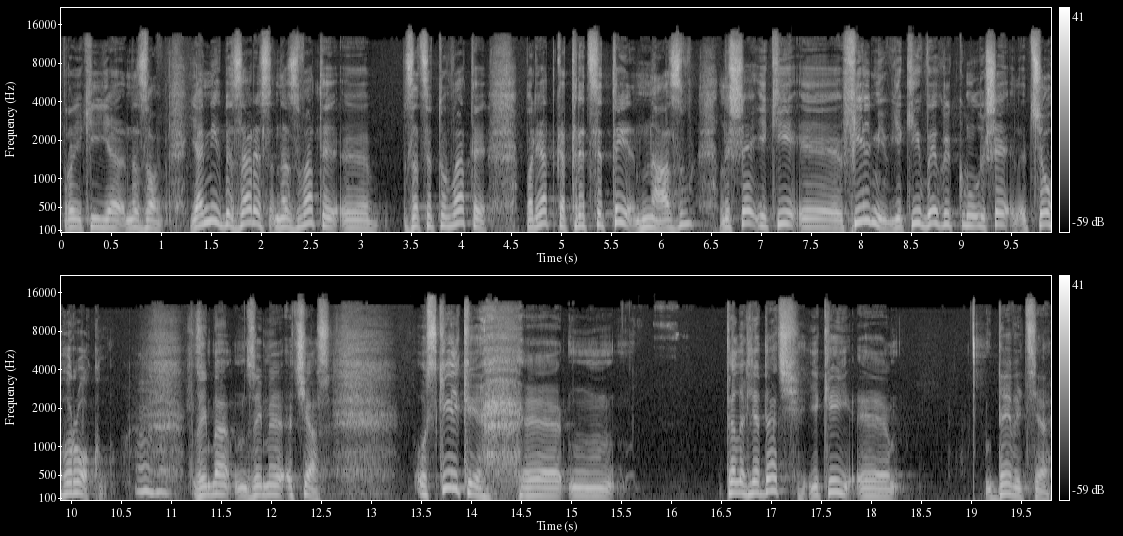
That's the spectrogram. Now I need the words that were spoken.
про які я назвав. Я міг би зараз назвати. Е, Зацитувати порядка 30 назв лише які е, фільмів, які вигукнули лише цього року. Займе, займе час. Оскільки е, м, телеглядач, який е, дивиться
